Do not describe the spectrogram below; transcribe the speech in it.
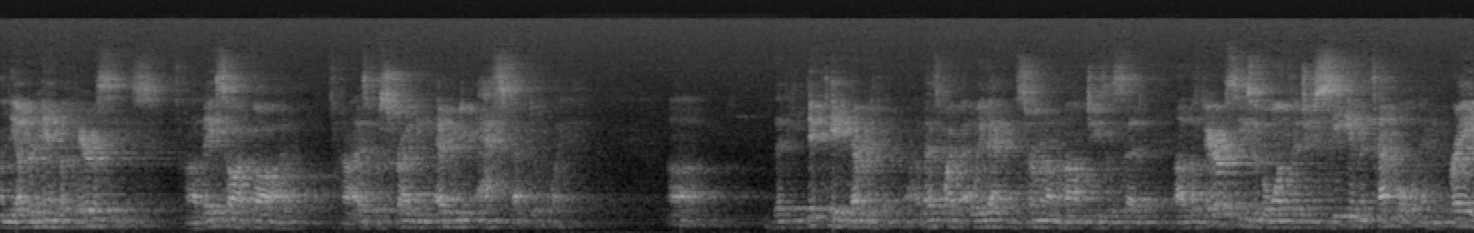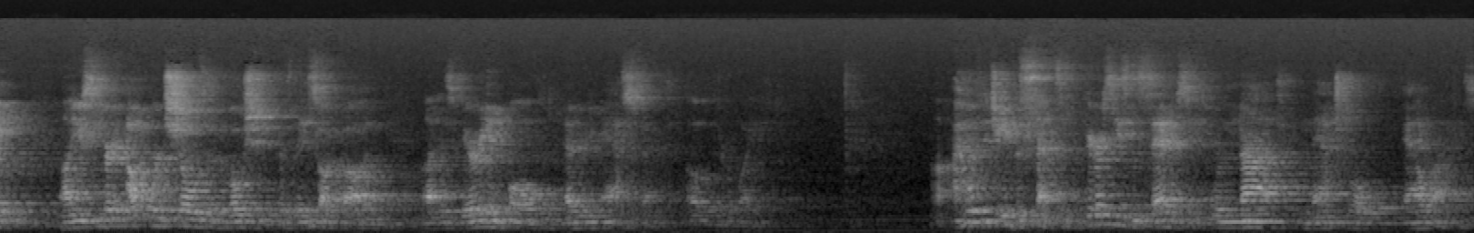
On the other hand, the Pharisees, uh, they saw God uh, as prescribing every aspect of life. Uh, that he dictated everything. Uh, that's why way back in the Sermon on the Mount, Jesus said, uh, the Pharisees are the ones that you see in the temple and pray. Uh, you see very outward shows of devotion because they saw God uh, is very involved in every aspect of their life. I hope that you get the sense that the Pharisees and Sadducees were not natural allies.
